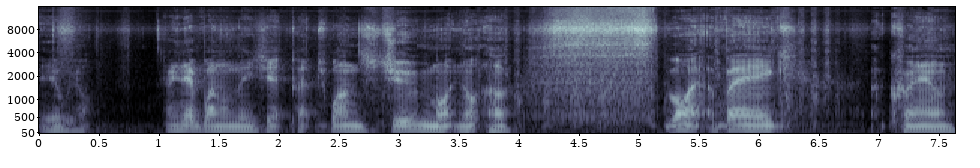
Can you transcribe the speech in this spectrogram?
Here we are. Ain't had one on these yet, perhaps one's due, might not though. Right, a bag, a crown,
